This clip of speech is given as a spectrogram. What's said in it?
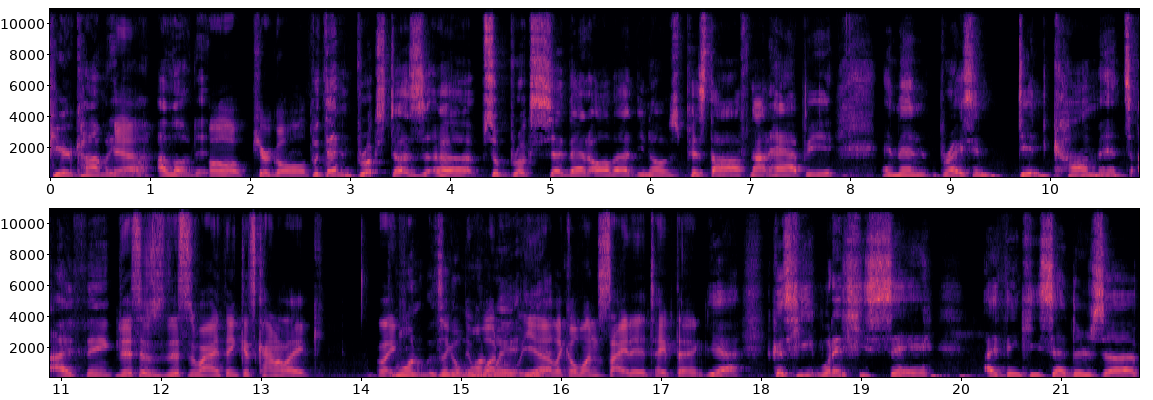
Pure comedy. Yeah. though. I loved it. oh, pure gold. But then Brooks does. Uh, so Brooks said that all that you know was pissed off, not happy, and then Bryson did comment. I think This is this is why I think it's kind of like like one. It's like a one, one way. yeah, like a one sided type thing. yeah, because he. What did he say? I think he said there's uh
